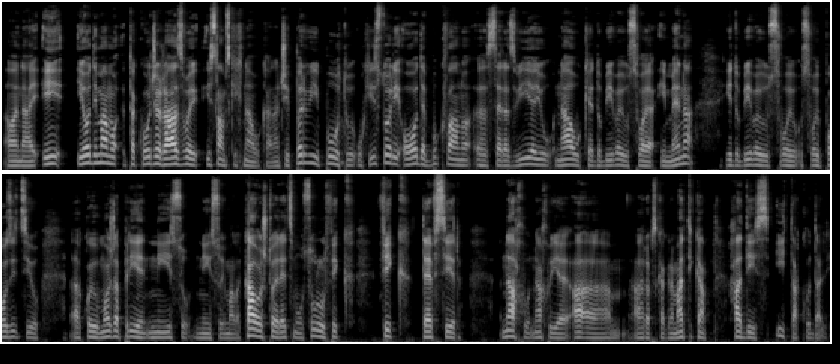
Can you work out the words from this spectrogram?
Onaj, i, I ovdje imamo također razvoj islamskih nauka. Znači prvi put u, u historiji ovdje bukvalno uh, se razvijaju nauke, dobivaju svoja imena i dobivaju svoju, svoju poziciju a, koju možda prije nisu nisu imale. Kao što je recimo u Sulul Fik, Fik, Tefsir, Nahu, Nahu je a, a, arapska gramatika, Hadis i tako dalje.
